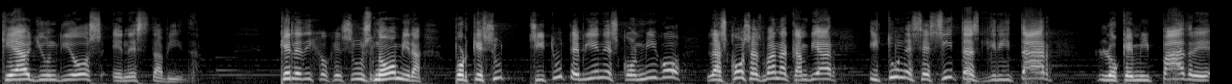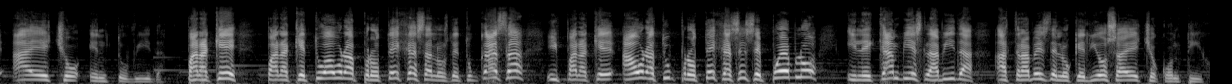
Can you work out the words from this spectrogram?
que hay un Dios en esta vida. ¿Qué le dijo Jesús? No, mira, porque si tú te vienes conmigo, las cosas van a cambiar y tú necesitas gritar lo que mi Padre ha hecho en tu vida. ¿Para qué? Para que tú ahora protejas a los de tu casa y para que ahora tú protejas ese pueblo y le cambies la vida a través de lo que Dios ha hecho contigo.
